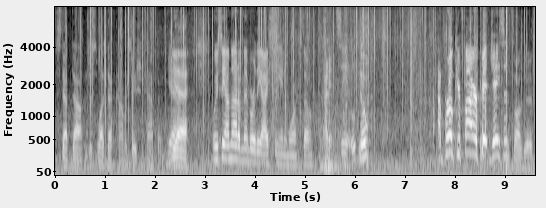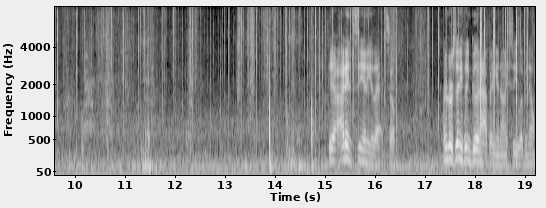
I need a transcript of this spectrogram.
stepped out and just let that conversation happen. yeah. yeah, Well, you see, I'm not a member of the IC anymore, so I didn't see it. Oop, nope. I broke your fire pit, Jason. It's all good. Yeah, I didn't see any of that. So, if there's anything good happening in IC, let me know.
